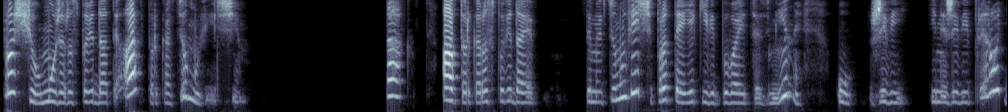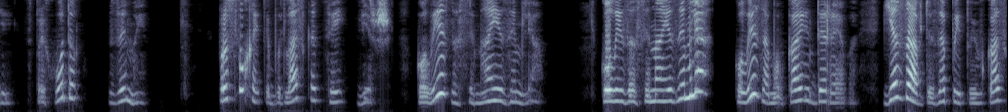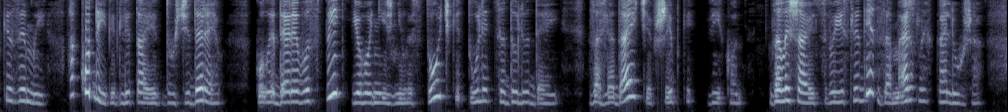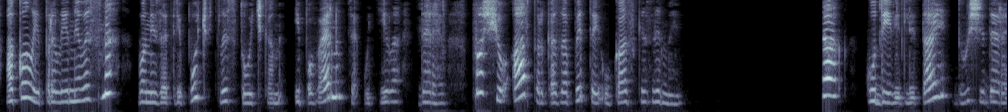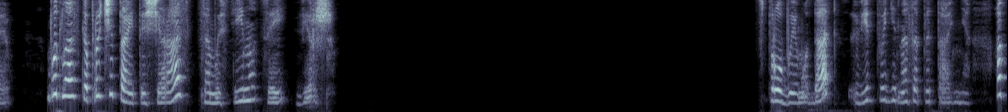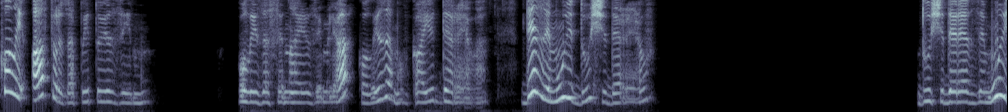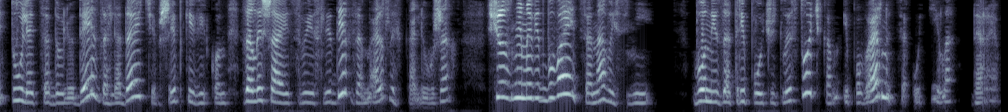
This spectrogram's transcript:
Про що може розповідати авторка в цьому вірші? Так, авторка розповідає тими в цьому вірші про те, які відбуваються зміни у живій і неживій природі з приходом зими. Прослухайте, будь ласка, цей вірш. Коли засинає земля. Коли засинає земля, коли замовкають дерева. Я завжди запитую в казки зими, а куди відлітають душі дерев? Коли дерево спить, його ніжні листочки туляться до людей, заглядаючи в шибки вікон, залишають свої сліди в замерзлих калюжах. А коли прилине весна, вони затріпочуть листочками і повернуться у тіла дерев. Про що авторка запитує у казки зими? Так, куди відлітають душі дерев. Будь ласка, прочитайте ще раз самостійно цей вірш. Спробуємо дати відповіді на запитання. А коли автор запитує зиму? Коли засинає земля, коли замовкають дерева? Де зимують душі дерев? Душі дерев зимують, туляться до людей, заглядаючи в шибки вікон, залишають свої сліди в замерзлих калюжах. Що з ними відбувається навесні? Вони затріпочуть листочкам і повернуться у тіла дерев.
